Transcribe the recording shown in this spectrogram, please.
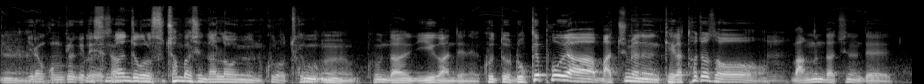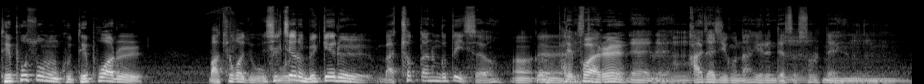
음. 이런 공격에 그 대해서 순간적으로 수천 발씩 날라오면 그걸 어떻게 그, 뭐 응, 그건 난 이해가 안 되네. 그것도 로켓포야 맞추면은 걔가 터져서 음. 막는다 치는데 대포 쏘면 그 대포알을 맞춰가지고 실제로 몇 개를 맞췄다는 것도 있어요. 어, 그 네. 대포알을? 네, 네. 가자지구나 이런 데서 쏠 때. 음.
